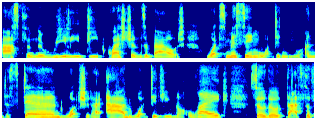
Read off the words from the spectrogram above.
ask them the really deep questions about what's missing, what didn't you understand, what should I add, what did you not like. So th- that's the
